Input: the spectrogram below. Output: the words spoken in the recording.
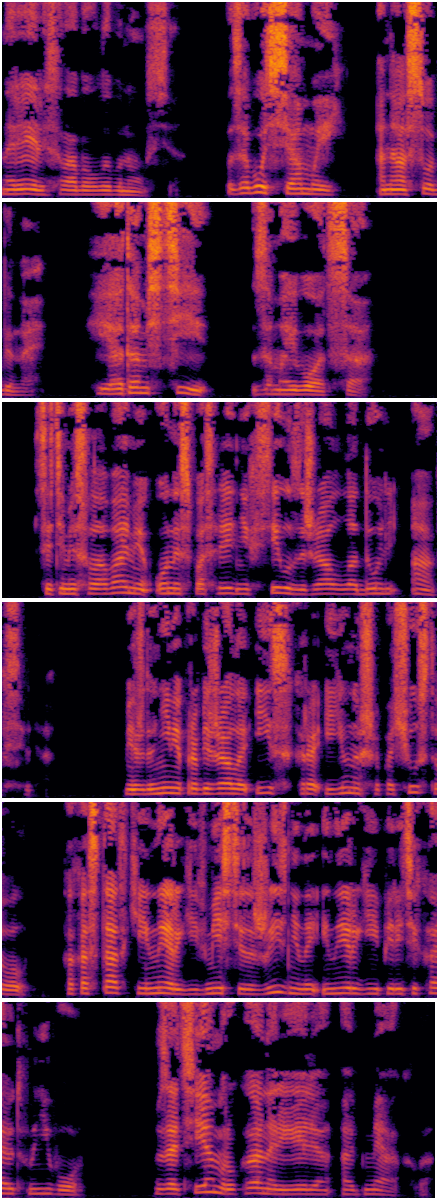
Нориэль слабо улыбнулся. «Позаботься о Мэй. Она особенная. И отомсти за моего отца. С этими словами он из последних сил сжал ладонь Акселя. Между ними пробежала искра, и юноша почувствовал, как остатки энергии вместе с жизненной энергией перетекают в него. Затем рука Нариэля обмякла,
